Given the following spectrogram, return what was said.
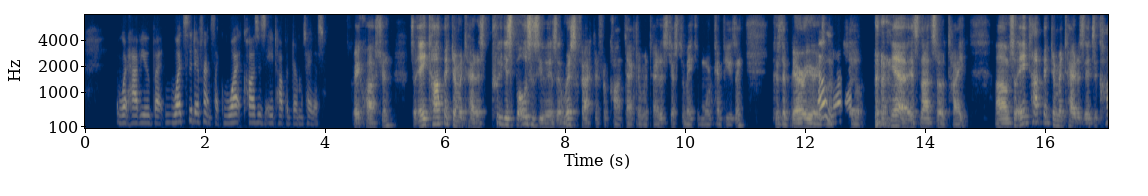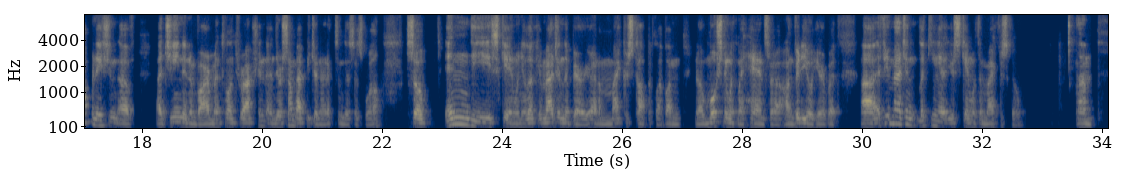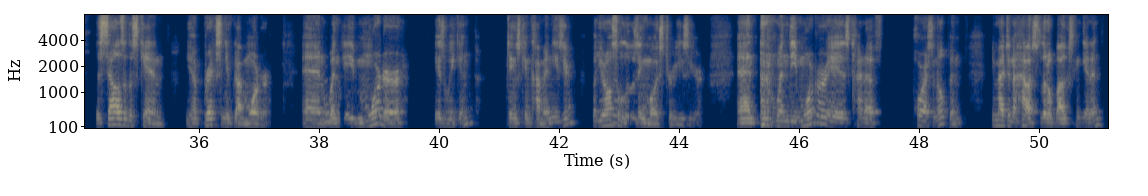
what have you but what's the difference? Like what causes atopic dermatitis? Great question. So atopic dermatitis predisposes you as a risk factor for contact dermatitis just to make it more confusing because the barrier is oh, not so yeah it's not so tight. Um, so atopic dermatitis it's a combination of a gene and environmental interaction and there's some epigenetics in this as well. So in the skin, when you look, imagine the barrier at a microscopic level. I'm, you know, motioning with my hands uh, on video here, but uh, if you imagine looking at your skin with a microscope, um, the cells of the skin, you have bricks and you've got mortar. And when the mortar is weakened, things can come in easier, but you're also mm-hmm. losing moisture easier. And when the mortar is kind of porous and open, imagine a house, little bugs can get in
